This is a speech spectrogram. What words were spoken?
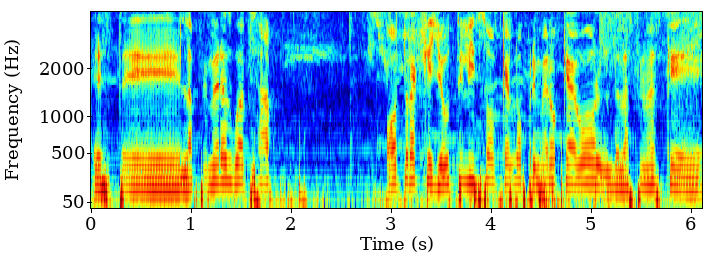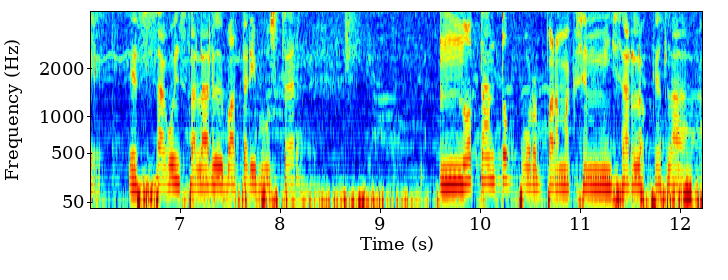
Este, la primera es WhatsApp. Otra que yo utilizo, que es lo primero que hago, de las primeras que es hago instalar el battery booster. No tanto por para maximizar lo que es la,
